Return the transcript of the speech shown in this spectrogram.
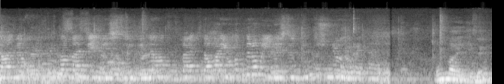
Yani o konuda bence iyileştirildiğini, belki daha iyi olabilir ama iyileştirildiğini düşünüyorum. Bununla ilgili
